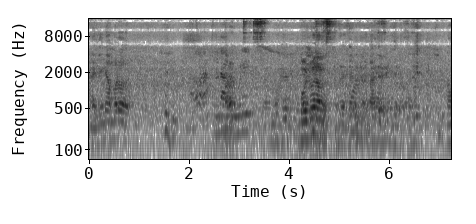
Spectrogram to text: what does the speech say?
അല്ലെങ്കിൽ നമ്മുടെ പോയിട്ട് വരാം ആ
